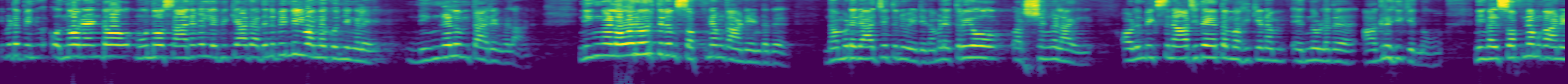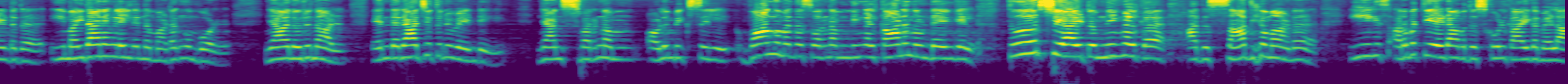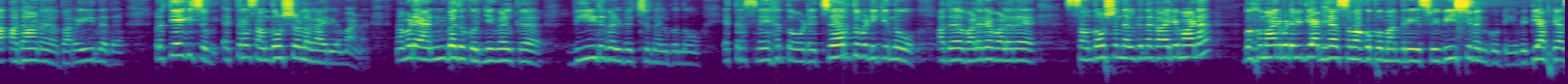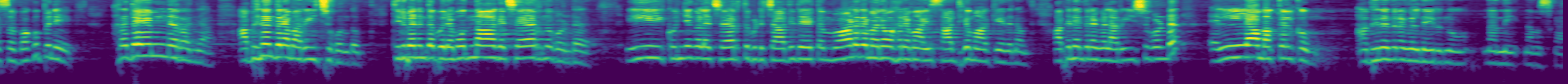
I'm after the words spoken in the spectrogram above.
ഇവിടെ പിൻ ഒന്നോ രണ്ടോ മൂന്നോ സ്ഥാനങ്ങൾ ലഭിക്കാതെ അതിന് പിന്നിൽ വന്ന കുഞ്ഞുങ്ങളെ നിങ്ങളും താരങ്ങളാണ്. നിങ്ങൾ ഓരോരുത്തരും സ്വപ്നം കാണേണ്ടത് നമ്മുടെ രാജ്യത്തിനു വേണ്ടി നമ്മൾ എത്രയോ വർഷങ്ങളായി ഒളിമ്പിക്സിന് ആതിഥേയത്വം വഹിക്കണം എന്നുള്ളത് ആഗ്രഹിക്കുന്നു. നിങ്ങൾ സ്വപ്നം കാണേണ്ടത് ഈ മൈതാനങ്ങളിൽ നിന്ന് മടങ്ങുമ്പോൾ ഞാൻ ഒരു നാൾ എന്റെ രാജ്യത്തിനു വേണ്ടി ഞാൻ സ്വർണം ഒളിമ്പിക്സിൽ വാങ്ങുമെന്ന സ്വർണം നിങ്ങൾ കാണുന്നുണ്ടെങ്കിൽ തീർച്ചയായിട്ടും നിങ്ങൾക്ക് അത് സാധ്യമാണ്. ഈ അറുപത്തിയേഴാമത് സ്കൂൾ കായികമേള അതാണ് പറയുന്നത്. പ്രത്യേകിച്ചും എത്ര സന്തോഷമുള്ള കാര്യമാണ്. നമ്മുടെ അൻപത് കുഞ്ഞുങ്ങൾക്ക് വീടുകൾ വെച്ച് നൽകുന്നു. എത്ര സ്നേഹത്തോടെ ചേർത്ത് പിടിക്കുന്നു. അത് വളരെ വളരെ സന്തോഷം നൽകുന്ന കാര്യമാണ്. ബഹുമാനപ്പെട്ട വിദ്യാഭ്യാസ വകുപ്പ് മന്ത്രി ശ്രീ വി ശിവൻകുട്ടി വിദ്യാഭ്യാസ വകുപ്പിനെ ഹൃദയം നിറഞ്ഞ അഭിനന്ദനം അറിയിച്ചുകൊണ്ടും തിരുവനന്തപുരം ഒന്നാകെ ചേർന്നുകൊണ്ട് ഈ കുഞ്ഞുങ്ങളെ ചേർത്ത് പിടിച്ച ആതിഥേയത്വം വളരെ മനോഹരമായി സാധ്യമാക്കിയതിനും അഭിനന്ദനങ്ങൾ അറിയിച്ചുകൊണ്ട് എല്ലാ മക്കൾക്കും അഭിനന്ദനങ്ങൾ നേരുന്നു. നന്ദി. നമസ്കാരം.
